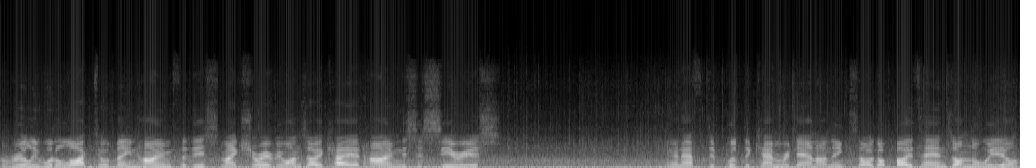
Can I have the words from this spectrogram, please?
I really would have liked to have been home for this. Make sure everyone's okay at home. This is serious. I'm going to have to put the camera down, I think, so I got both hands on the wheel.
